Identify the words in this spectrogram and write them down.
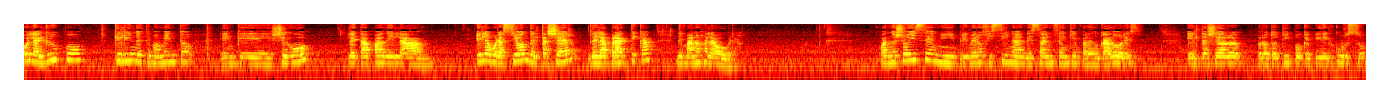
Hola al grupo, qué lindo este momento en que llegó la etapa de la elaboración del taller, de la práctica de manos a la obra. Cuando yo hice mi primera oficina en Design Thinking para educadores, el taller prototipo que pide el curso,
